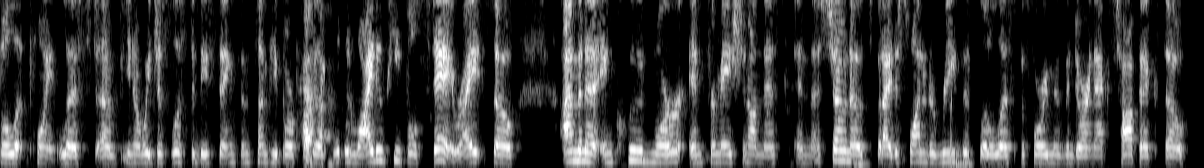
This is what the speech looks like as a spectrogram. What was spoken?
bullet point list of you know we just listed these things and some people are probably like well then why do people stay right so I'm going to include more information on this in the show notes but I just wanted to read this little list before we move into our next topic so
